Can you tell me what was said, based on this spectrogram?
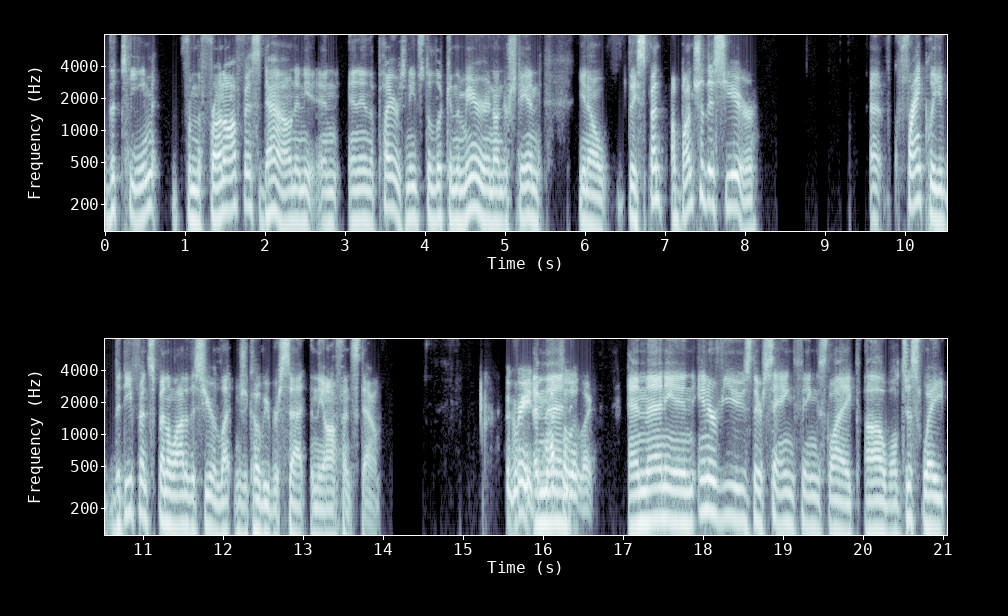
the team from the front office down and and and in the players needs to look in the mirror and understand, you know, they spent a bunch of this year. Uh, frankly, the defense spent a lot of this year letting Jacoby Brissett and the offense down. Agreed. And then- Absolutely. And then in interviews, they're saying things like, "Oh, well, just wait,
